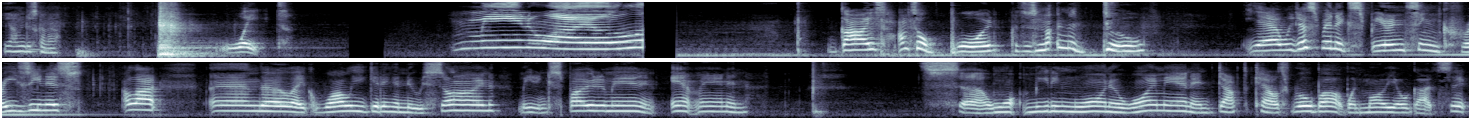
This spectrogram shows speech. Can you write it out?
yeah, I'm just gonna wait. Meanwhile, guys, I'm so bored because there's nothing to do. Yeah, we just been experiencing craziness a lot, and uh, like Wally getting a new son, meeting Spider Man and Ant Man, and uh, meeting Werner Werman and Dr. Kahl's robot when Mario got sick.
